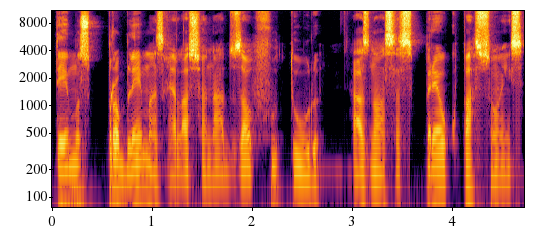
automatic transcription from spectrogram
temos problemas relacionados ao futuro, às nossas preocupações,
